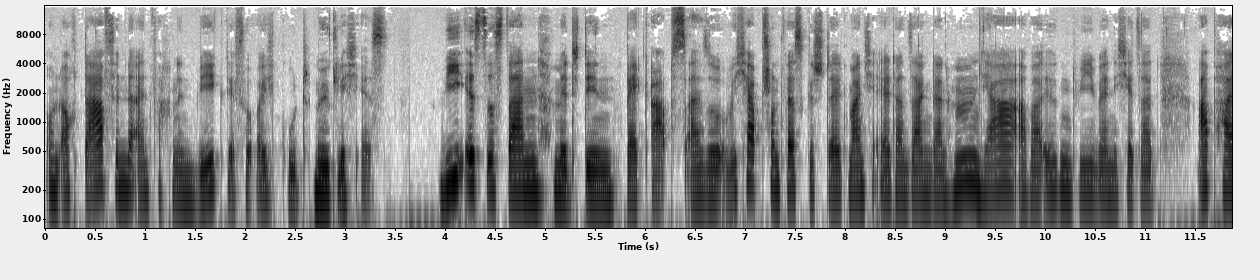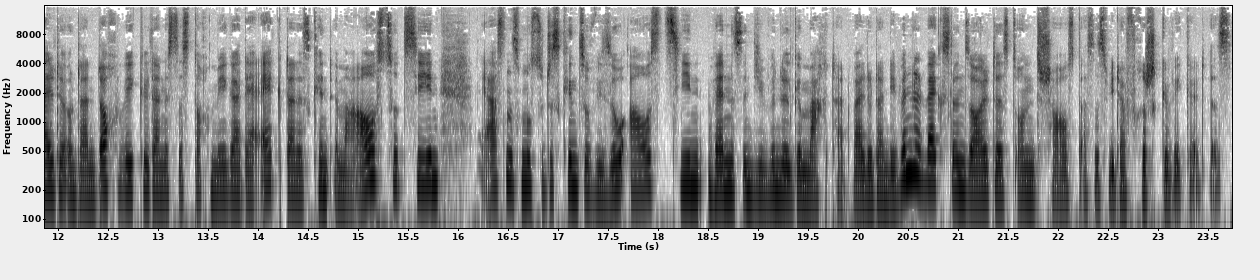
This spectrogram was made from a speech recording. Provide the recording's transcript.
Und auch da finde einfach einen Weg, der für euch gut möglich ist. Wie ist es dann mit den Backups? Also ich habe schon festgestellt, manche Eltern sagen dann, hm, ja, aber irgendwie, wenn ich jetzt halt abhalte und dann doch wickel, dann ist das doch mega der Eck, dann das Kind immer auszuziehen. Erstens musst du das Kind sowieso ausziehen, wenn es in die Windel gemacht hat, weil du dann die Windel wechseln solltest und schaust, dass es wieder frisch gewickelt ist.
